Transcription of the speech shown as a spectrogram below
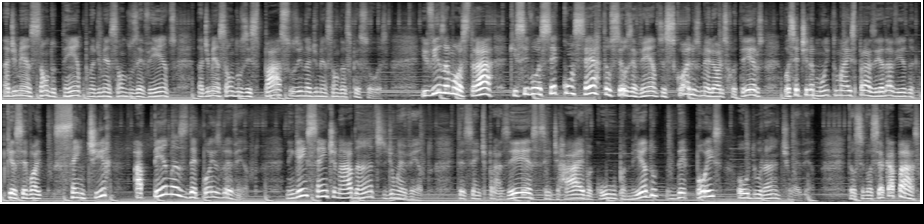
na dimensão do tempo, na dimensão dos eventos, na dimensão dos espaços e na dimensão das pessoas e visa mostrar que se você conserta os seus eventos, escolhe os melhores roteiros, você tira muito mais prazer da vida, porque você vai sentir apenas depois do evento. Ninguém sente nada antes de um evento. Você sente prazer, você sente raiva, culpa, medo depois ou durante um evento. Então, se você é capaz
